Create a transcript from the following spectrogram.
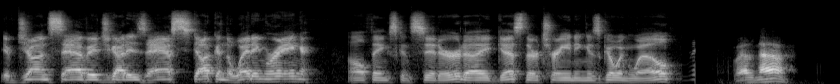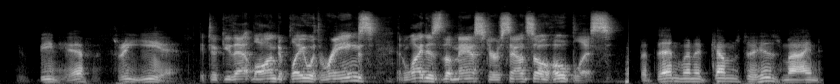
if John Savage got his ass stuck in the wedding ring. All things considered, I guess their training is going well. Well, now, you've been here for three years. It took you that long to play with rings? And why does the master sound so hopeless? But then when it comes to his mind,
